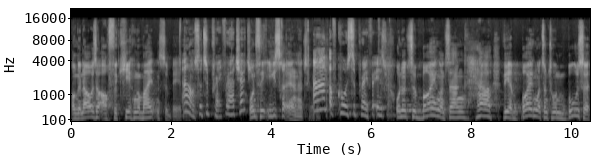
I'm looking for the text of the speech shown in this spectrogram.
und genauso auch für Kirchen und Gemeinden zu beten. And also to pray for our churches, und für Israel natürlich. and of course to pray for Israel. Und uns zu beugen und sagen, Herr, wir beugen uns und tun Buße,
